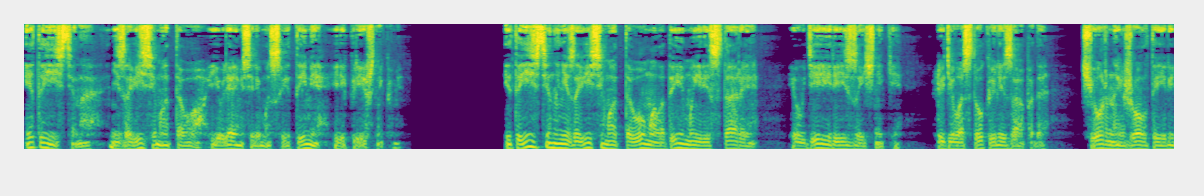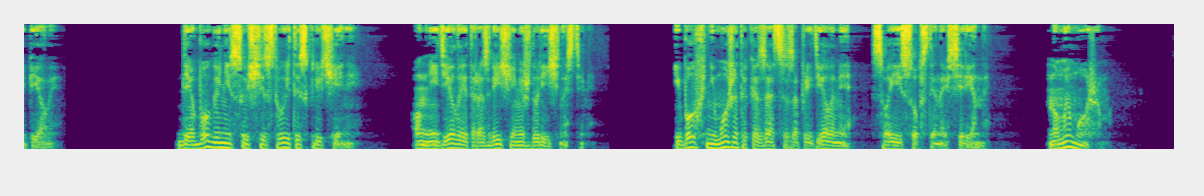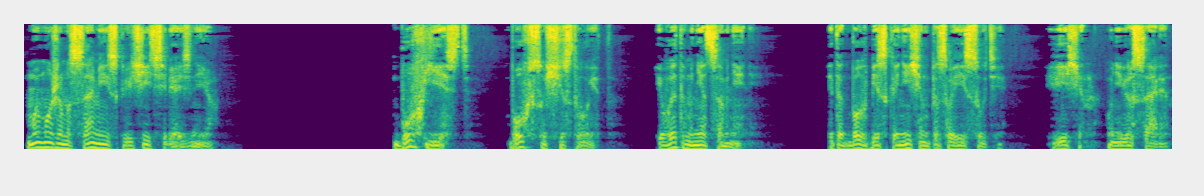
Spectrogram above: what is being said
Это истина, независимо от того, являемся ли мы святыми или грешниками. Это истина, независимо от того, молодые мы или старые, иудеи или язычники, люди Востока или Запада, черные, желтые или белые. Для Бога не существует исключений. Он не делает различий между личностями. И Бог не может оказаться за пределами своей собственной Вселенной. Но мы можем. Мы можем сами исключить себя из нее. Бог есть. Бог существует. И в этом нет сомнений. Этот Бог бесконечен по своей сути, вечен, универсален,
